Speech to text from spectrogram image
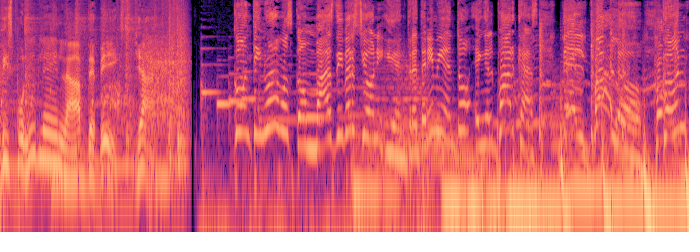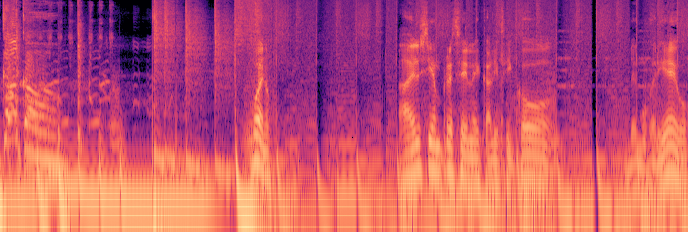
disponible en la app de VIX ya. Continuamos con más diversión y entretenimiento en el podcast del Palo con Coco. Bueno, a él siempre se le calificó de mujeriego,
